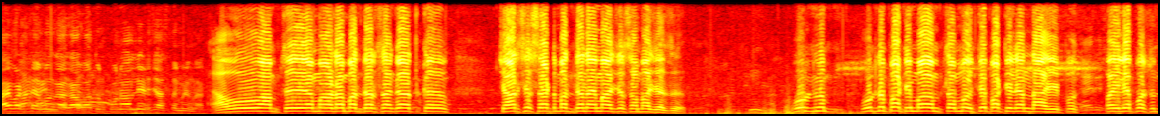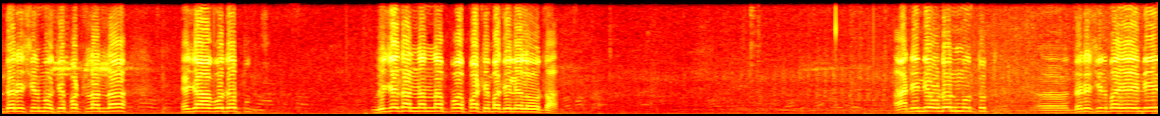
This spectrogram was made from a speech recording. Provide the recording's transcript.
काय वाटतंय मग गावातून कोणाला लेट जास्त मिळणार? अहो आमचं या माडा मतदारसंघात क चारशे साठ मतदान आहे माझ्या समाजाचं. पूर्ण पूर्ण पाठिंबा आमचा मोहिते पाटील यांना आहे. प- पहिल्यापासून दरेशील मोहिते पाटलांना ह्याच्या अगोदर प- विजयदानांना प- पाठिंबा दिलेला होता. आणि निवडून मग तू दरेशीलबाई यांनी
